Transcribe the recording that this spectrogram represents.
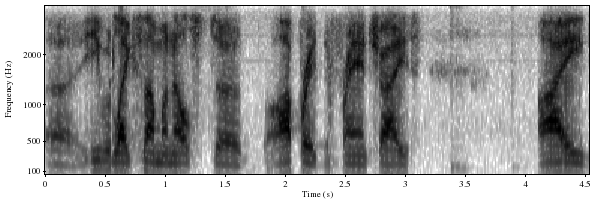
uh, he would like someone else to operate the franchise. I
